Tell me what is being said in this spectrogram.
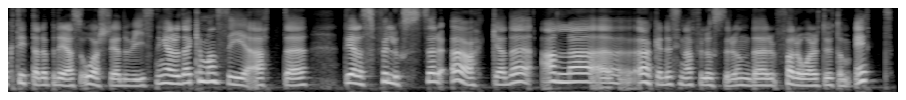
och tittade på deras årsredovisningar och där kan man se att eh, deras förluster ökade. Alla eh, ökade sina förluster under förra året utom ett.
